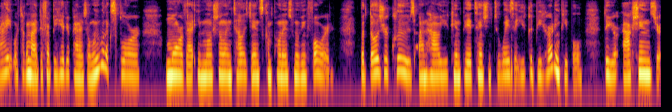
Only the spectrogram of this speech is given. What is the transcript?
right? We're talking about different behavior patterns, and we will explore more of that emotional intelligence components moving forward. But those are clues on how you can pay attention to ways that you could be hurting people through your actions, your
